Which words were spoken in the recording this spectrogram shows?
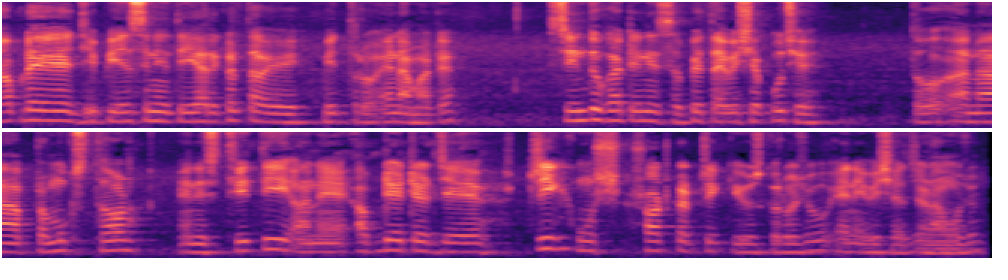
જો આપણે જીપીએસસીની તૈયારી કરતા હોઈએ મિત્રો એના માટે, સિંધુ ઘાટીની સભ્યતા વિશે પૂછે, તો આના પ્રમુખ સ્થળ, એની સ્થિતિ અને અપડેટેડ જે ટ્રીક હું શોર્ટકટ ટ્રીક યુઝ કરું છું, એની વિશે જણાવું છું.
